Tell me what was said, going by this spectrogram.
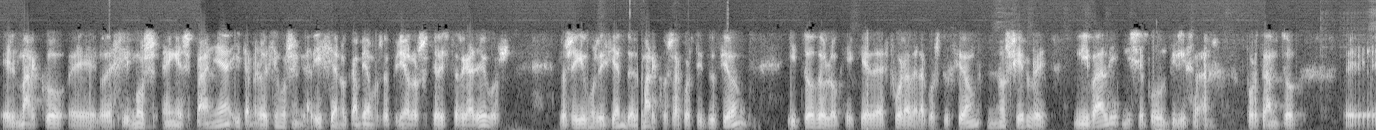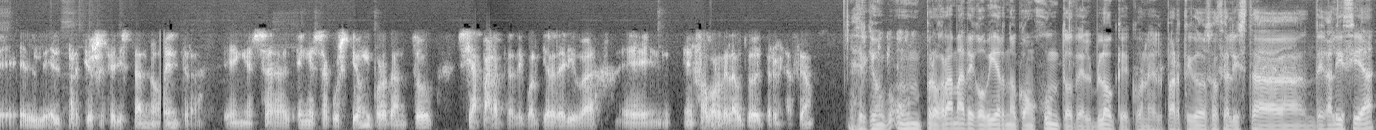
el marco eh, lo decimos en España y también lo decimos en Galicia, no cambiamos de opinión los socialistas gallegos. Lo seguimos diciendo, el marco es la Constitución y todo lo que queda fuera de la Constitución no sirve, ni vale, ni se puede utilizar. Por tanto, eh, el, Partido Socialista no entra en esa, en esa cuestión y, por lo tanto, se aparta de cualquier deriva en, favor de la autodeterminación. Es decir, que un programa de gobierno conjunto del bloque con el Partido Socialista de Galicia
